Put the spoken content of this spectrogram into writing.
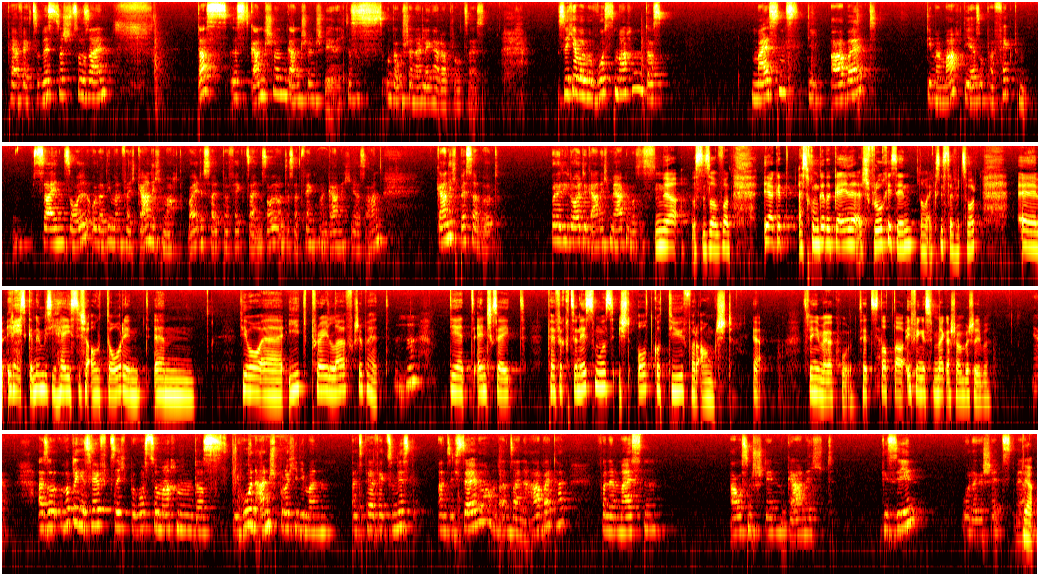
perfektionistisch zu sein, das ist ganz schön, ganz schön schwierig. Das ist unter Umständen ein längerer Prozess. Sich aber bewusst machen, dass meistens die Arbeit, die man macht, die ja so perfekt sein soll oder die man vielleicht gar nicht macht, weil das halt perfekt sein soll und deshalb fängt man gar nicht erst an, gar nicht besser wird. Oder die Leute gar nicht merken, dass es Ja, das ist so. Ja, es kommt gerade ein geiler Spruch in Sinn. Oh, excuse für das Wort. Äh, ich weiß gar nicht, wie sie heisst. Das ist eine Autorin. Ähm, die, die äh, Eat, Pray, Love geschrieben hat. Die hat einst gesagt, Perfektionismus ist die Haute Couture vor Angst. Ja, das finde ich mega cool. Sie Ja. total, ich finde es mega schön beschrieben. Ja, also wirklich, es hilft, sich bewusst zu machen, dass die hohen Ansprüche, die man als Perfektionist an sich selber und an seine Arbeit hat, von den meisten Außenstehenden gar nicht gesehen oder geschätzt werden. Ja.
